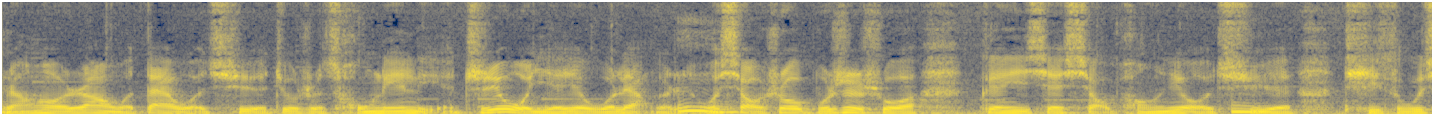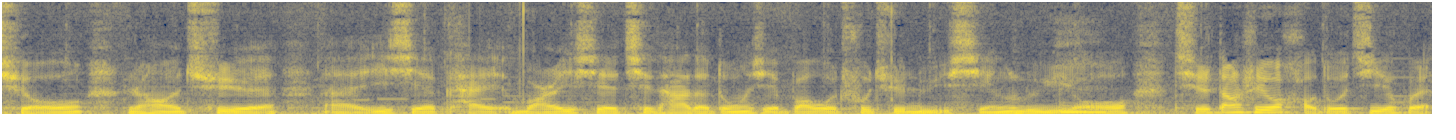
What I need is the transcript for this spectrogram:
然后让我带我去就是丛林里，只有我爷爷我两个人。我小时候不是说跟一些小朋友去踢足球，然后去呃一些开玩一些其他的东西，包括出去旅行旅游。其实当时有好多机会，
